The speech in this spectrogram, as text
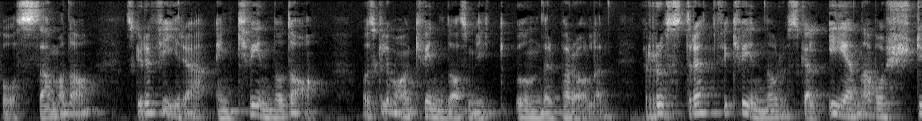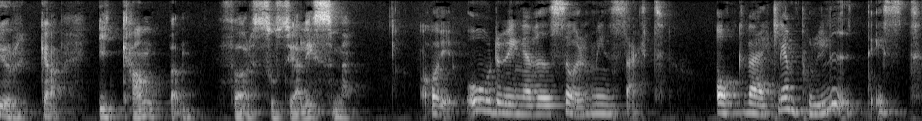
på samma dag skulle fira en kvinnodag. Och det skulle vara en kvinnodag som gick under parollen Rösträtt för kvinnor skall ena vår styrka i kampen för socialism. Oj, ord och inga visor, minst sagt. Och verkligen politiskt.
